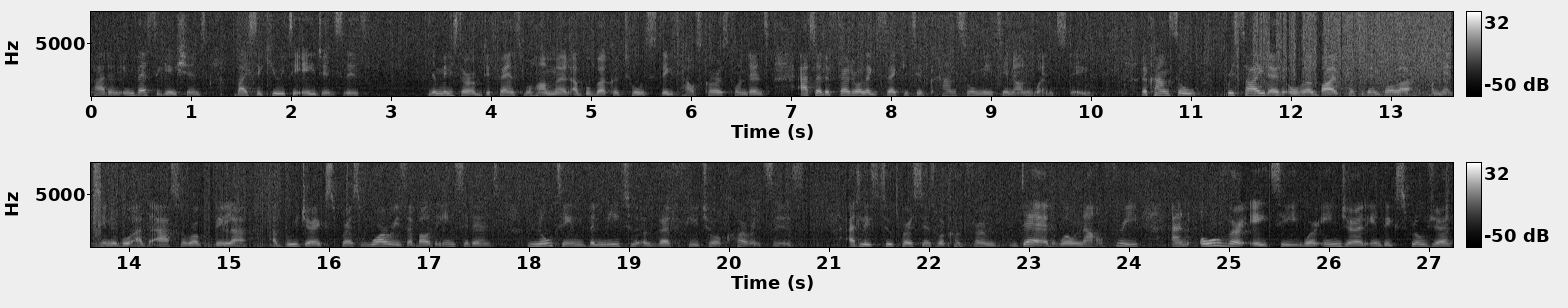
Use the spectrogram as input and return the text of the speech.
pardon, investigations by security agencies. The Minister of Defense, Mohammed Abubakar, told State House correspondents after the Federal Executive Council meeting on Wednesday. The council, presided over by President Bola Ahmed Tinubu at the Aso Rock Villa, Abuja, expressed worries about the incident, noting the need to avert future occurrences. At least two persons were confirmed dead, well now three, and over 80 were injured in the explosion,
